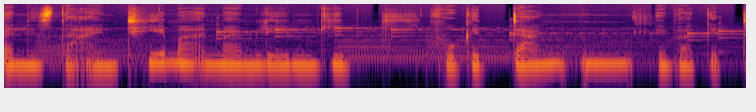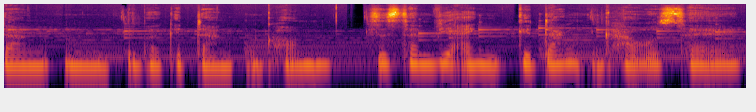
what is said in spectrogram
wenn es da ein Thema in meinem Leben gibt, wo Gedanken über Gedanken über Gedanken kommen. Es ist dann wie ein Gedankenkarussell,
